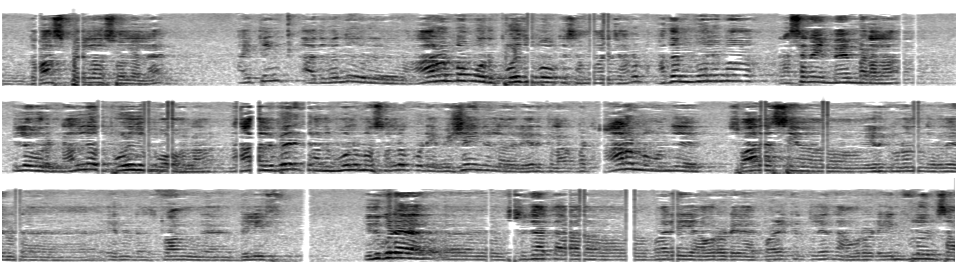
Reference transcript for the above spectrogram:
ஒரு சொல்லலை. ஐ திங்க் அது வந்து ஒரு ஆரம்பம் ஒரு பொழுதுபோக்கு சமாச்சாரம். அதன் மூலமா ரசனை மேம்படலாம். இல்லை ஒரு நல்ல பொழுது போகலாம். நாலு பேருக்கு அது மூலமா சொல்லக்கூடிய விஷயங்கள் அதில் இருக்கலாம். பட் ஆரம்பம் வந்து சுவாரஸ்யம் இருக்கணுங்கிறது என்னோட என்னோட ஸ்ட்ராங் பிலீஃப் இது கூட சுஜாதா மாதிரி அவருடைய பழக்கத்திலேருந்து அவருடைய இன்ஃப்ளூயன்ஸா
